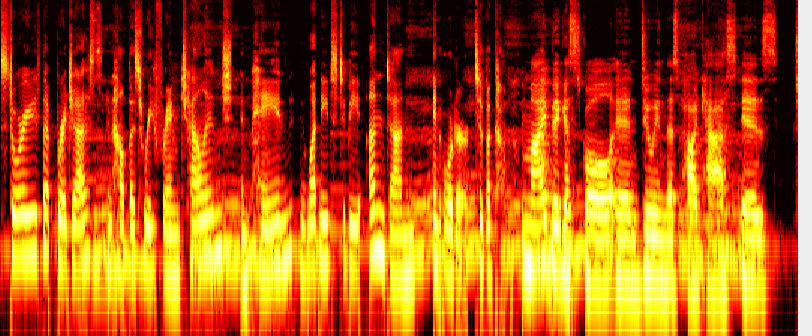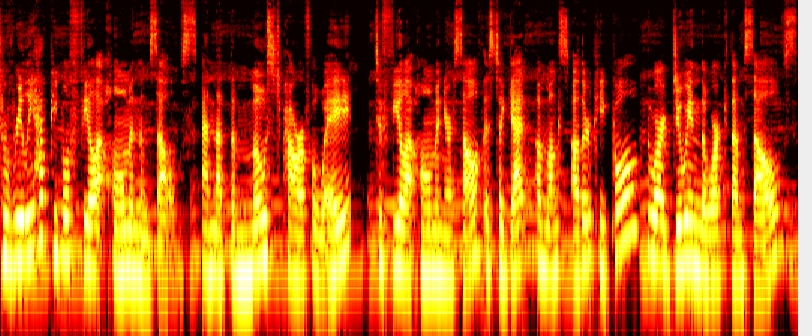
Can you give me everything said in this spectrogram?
Stories that bridge us and help us reframe challenge and pain and what needs to be undone in order to become. My biggest goal in doing this podcast is to really have people feel at home in themselves, and that the most powerful way to feel at home in yourself is to get amongst other people who are doing the work themselves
